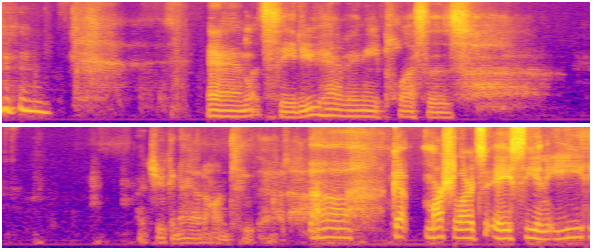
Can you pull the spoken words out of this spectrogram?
And let's see, do you have any pluses that you can add on to that? Uh, got martial arts A, C, and E.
